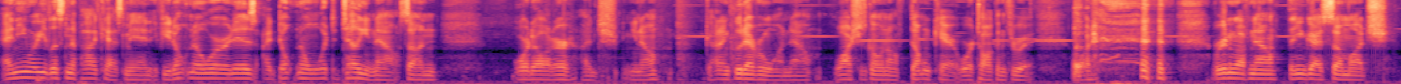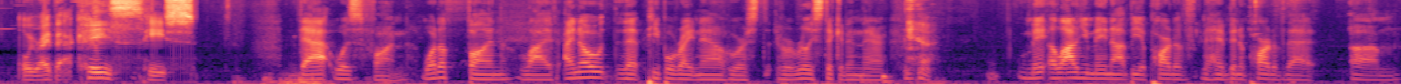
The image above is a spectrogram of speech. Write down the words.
anywhere you listen to podcasts man if you don't know where it is i don't know what to tell you now son or daughter I, you know gotta include everyone now wash is going off don't care we're talking through it we're gonna go off now thank you guys so much we'll be right back Peace. peace that was fun. What a fun live. I know that people right now who are st- who are really sticking in there. yeah May a lot of you may not be a part of have been a part of that um,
